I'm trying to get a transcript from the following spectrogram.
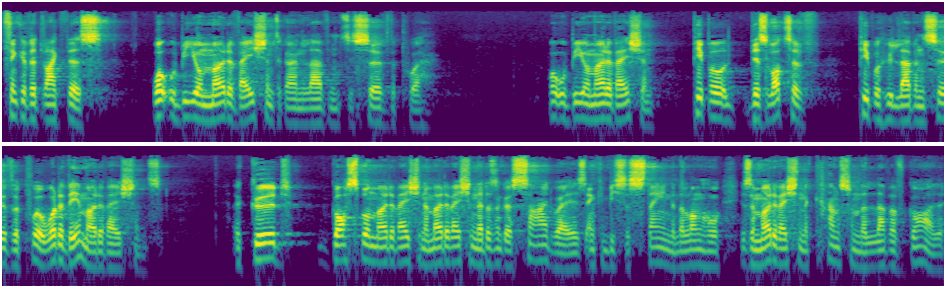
Think of it like this What would be your motivation to go and love and to serve the poor? What would be your motivation? People, there's lots of people who love and serve the poor. What are their motivations? A good gospel motivation, a motivation that doesn't go sideways and can be sustained in the long haul, is a motivation that comes from the love of God,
